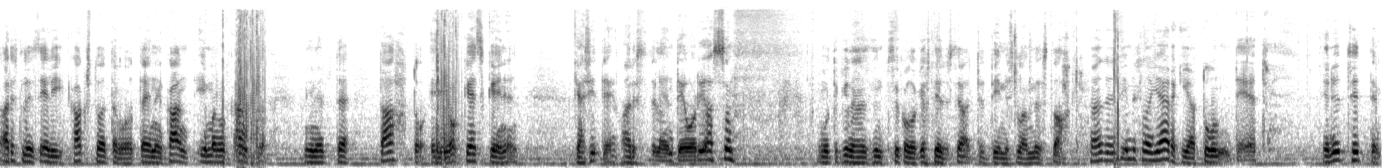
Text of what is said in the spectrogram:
Aristoteles eli 2000 vuotta ennen Kant, Immanuel Kantia, niin että tahto ei ole keskeinen käsite Aristoteleen teoriassa. Mutta kyllähän nyt psykologiassa tietysti ajattelee, että ihmisillä on myös tahto. Ajattelee, että ihmisillä on järki ja tunteet. Ja nyt sitten,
